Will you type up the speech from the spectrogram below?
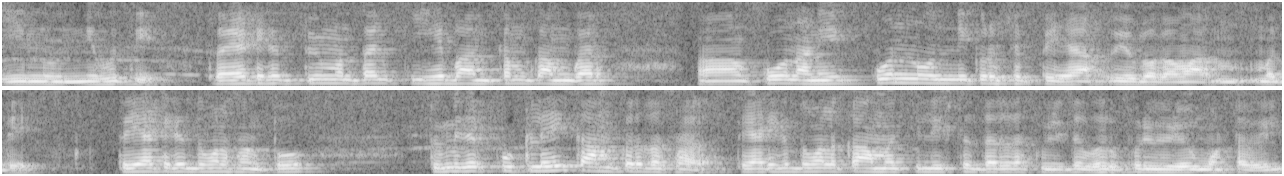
ही नोंदणी होते. तर या ठिकाणी तुम्ही म्हणता की हे बांधकाम कामगार कोण आणि कोण नोंदणी करू शकते ह्या विभागामध्ये? तर या ठिकाणी तुम्हाला सांगतो तुम्ही जर कुठलंही काम करत असाल तर या ठिकाणी तुम्हाला कामाची लिस्ट जर दाखवली तर भरपूर व्हिडिओ मोठा होईल.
